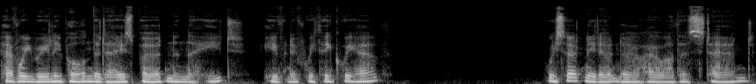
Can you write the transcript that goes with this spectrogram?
Have we really borne the day's burden and the heat? Even if we think we have. We certainly don't know how others stand.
